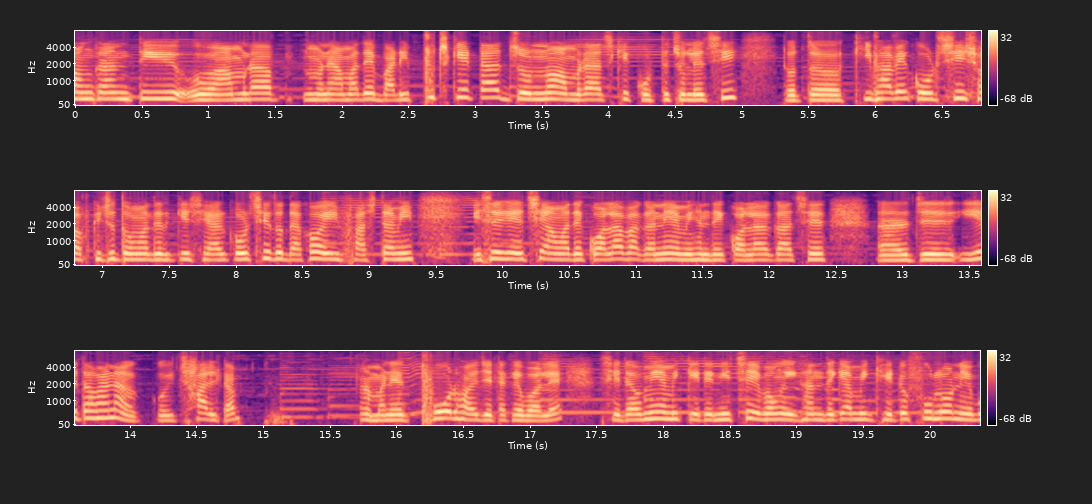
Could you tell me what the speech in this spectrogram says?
সংক্রান্তি আমরা মানে আমাদের বাড়ির পুচকেটার জন্য আমরা আজকে করতে চলেছি। তো তো কীভাবে করছি সব কিছু তোমাদেরকে শেয়ার করছি। তো দেখো, এই ফার্স্টে আমি এসে গেছি আমাদের কলা বাগানে। আমি এখান থেকে কলা গাছের যে ইয়েটা হয় না, ওই ছালটা। মানে থোর হয় যেটাকে বলে, সেটাও আমি আমি কেটে নিচ্ছি এবং এখান থেকে আমি ঘেটু ফুলও নেব।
